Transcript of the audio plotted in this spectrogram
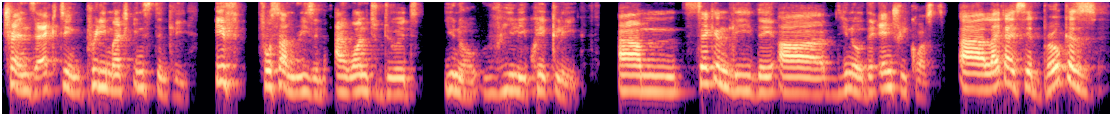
transacting pretty much instantly. If for some reason I want to do it, you know, really quickly. Um, secondly, they are, you know, the entry cost. Uh, like I said, brokers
